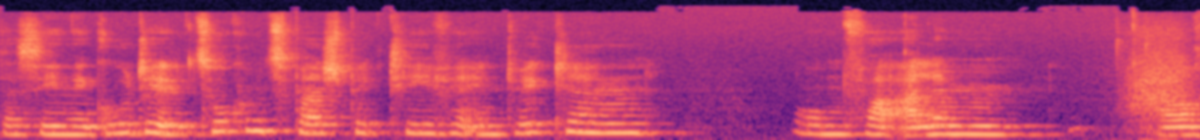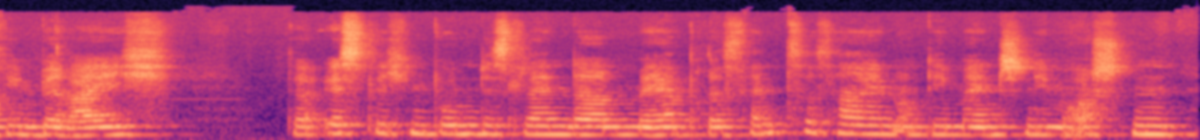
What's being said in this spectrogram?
Dass sie eine gute Zukunftsperspektive entwickeln, um vor allem auch im Bereich der östlichen Bundesländer mehr präsent zu sein und die Menschen im Osten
